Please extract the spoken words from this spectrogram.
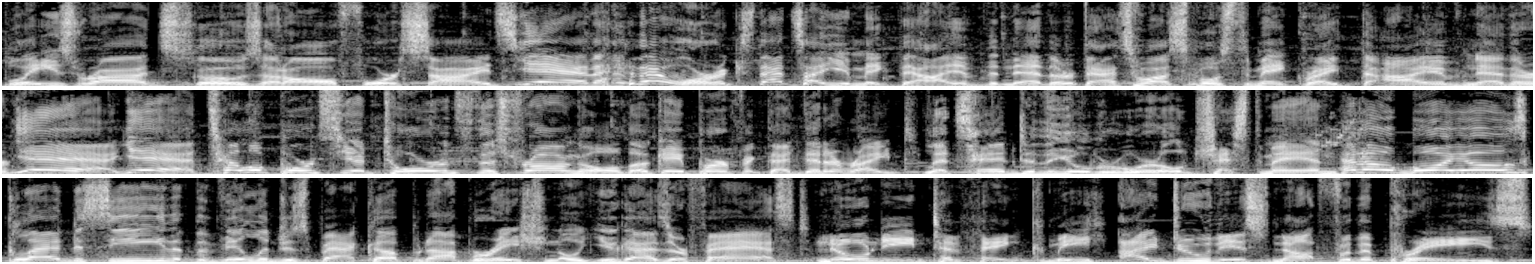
blaze rods goes on all four sides. Yeah, that, that works. That's how you make the eye of the nether. That's what it's supposed to make, right? The eye of nether? Yeah, yeah, teleports you towards the stronghold. Okay, perfect. I did it right. Let's head to the overworld, chest man. Hello, boyos. Glad to see that the village is back up and operational. You guys are fast. No need to thank me. I do this not for the praise.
